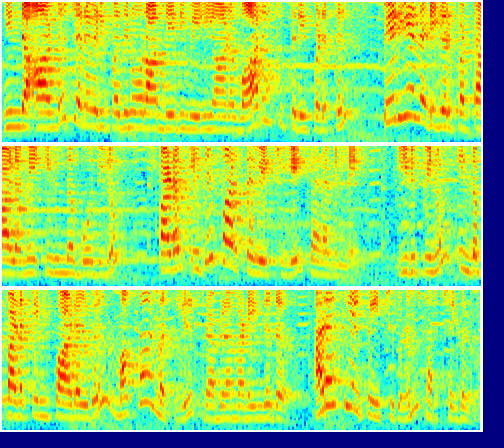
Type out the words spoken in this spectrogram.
இந்த ஆண்டு ஜனவரி பதினோராம் தேதி வெளியான வாரிசு திரைப்படத்தில் பெரிய நடிகர் பட்டாளமே இருந்த போதிலும் படம் எதிர்பார்த்த வெற்றியை தரவில்லை. இருப்பினும் இந்த படத்தின் பாடல்கள் மக்கள் மத்தியில் பிரபலமடைந்தது. அரசியல் பேச்சுகளும் சர்ச்சைகளும்.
